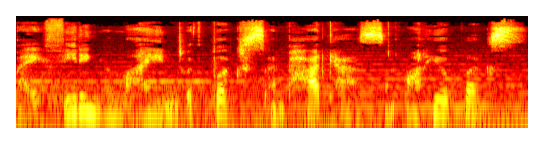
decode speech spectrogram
by feeding your mind with books and podcasts and audiobooks,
